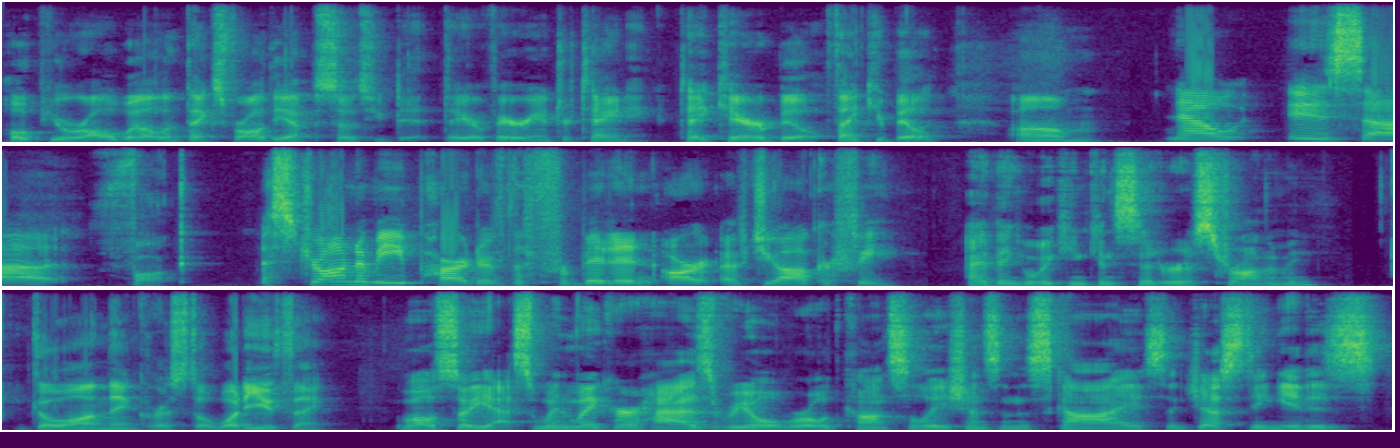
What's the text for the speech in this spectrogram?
Hope you are all well, and thanks for all the episodes you did. They are very entertaining. Take care, Bill. Thank you, Bill. Um, Now, is uh, fuck. astronomy part of the forbidden art of geography? I think we can consider astronomy. Go on then, Crystal. What do you think? Well, so yes, Wind Waker has real world constellations in the sky, suggesting it is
